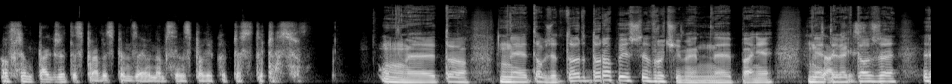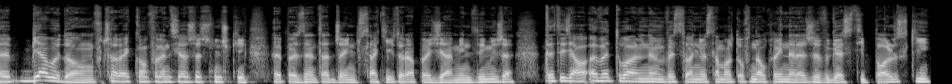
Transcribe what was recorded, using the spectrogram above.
owszem, także te sprawy spędzają nam sens powiek od czasu do czasu. Mm, e, To e, dobrze, do, do ropy jeszcze wrócimy, e, panie Tak dyrektorze. E, Biały Dom, wczoraj konferencja rzeczniczki prezydenta Jane Psaki, która powiedziała między innymi, że decyzja o ewentualnym wysłaniu samolotów na Ukrainę leży w gestii Polski.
